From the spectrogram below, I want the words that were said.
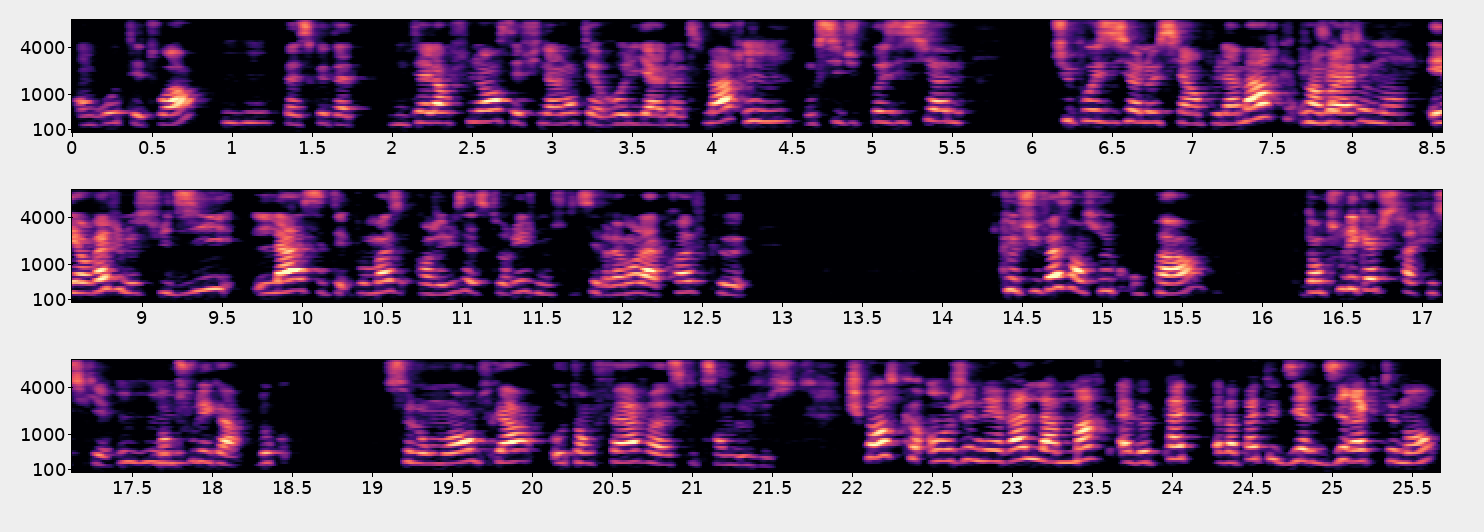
en gros, tais-toi, Mhm. parce que tu as une telle influence et finalement, tu es relié à notre marque. Donc, si tu te positionnes, tu positionnes aussi un peu la marque. Enfin, bref. Exactement. Et en fait, je me suis dit, là, c'était pour moi, quand j'ai vu cette story, je me suis dit, c'est vraiment la preuve que que tu fasses un truc ou pas, dans tous les cas, tu seras critiqué. Mhm. Dans tous les cas. Donc, selon moi, en tout cas, autant faire euh, ce qui te semble juste. Je pense qu'en général, la marque, elle, veut pas, elle va pas te dire directement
